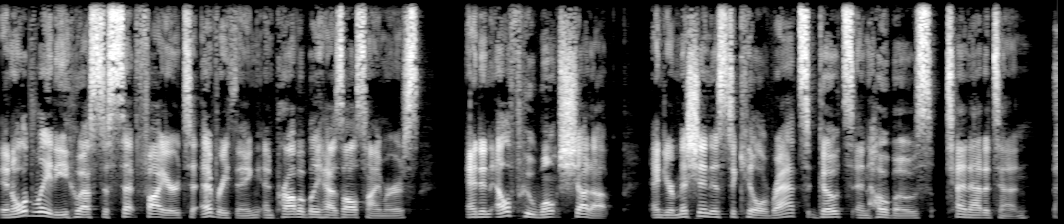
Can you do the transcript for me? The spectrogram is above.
an old lady who has to set fire to everything and probably has Alzheimer's, and an elf who won't shut up. And your mission is to kill rats, goats, and hobos. 10 out of 10.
